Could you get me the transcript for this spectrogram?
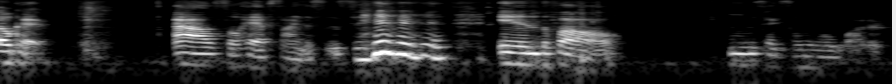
okay. I also have sinuses in the fall. Let me take some more water.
